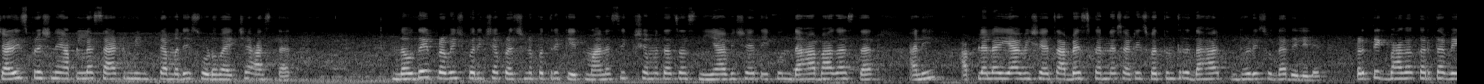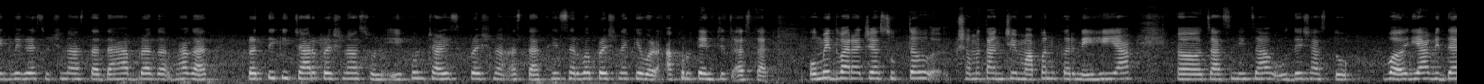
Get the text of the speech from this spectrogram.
चाळीस प्रश्न हे आपल्याला साठ मिनिटामध्ये सोडवायचे असतात. नवोदय प्रवेश परीक्षा प्रश्नपत्रिकेत मानसिक क्षमता चाचणी या विषयात एकूण दहा भाग असतात. आणि आपल्याला या विषयाचा अभ्यास करण्यासाठी स्वतंत्र दहा धडेसुद्धा दिलेले आहेत. प्रत्येक भागाकरता वेगवेगळ्या सूचना असतात. दहा भागा भागात प्रत्येकी चार प्रश्न असून एकूण चाळीस प्रश्न असतात. हे सर्व प्रश्न केवळ आकृत्यांचेच असतात. उमेदवाराच्या सुप्त क्षमतांचे मापन करणे हे या चाचणीचा उद्देश असतो व या विद्या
